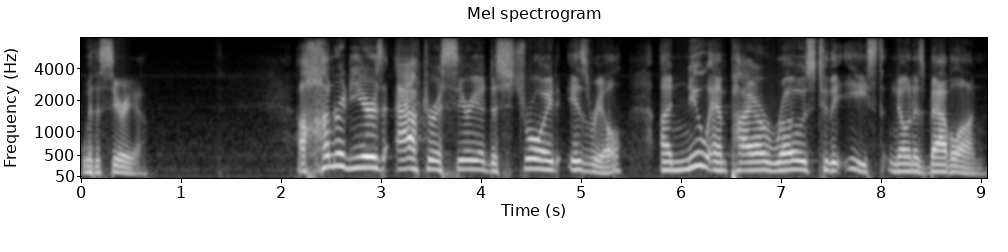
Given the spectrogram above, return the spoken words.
with Assyria. A hundred years after Assyria destroyed Israel, a new empire rose to the east known as Babylon.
